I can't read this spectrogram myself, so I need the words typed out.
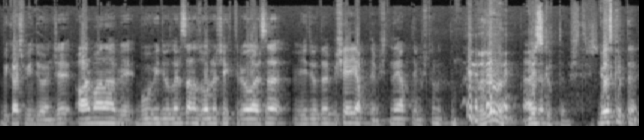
birkaç video önce. Armağan abi bu videoları sana zorla çektiriyorlarsa videoda bir şey yap demişti. Ne yap demişti unuttum. Öyle mi? Göz kırp demiştir. Göz kırptı.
